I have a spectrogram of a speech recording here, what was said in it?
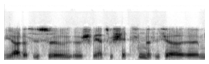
Ja, das ist äh, schwer zu schätzen. Das ist ja, ähm,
